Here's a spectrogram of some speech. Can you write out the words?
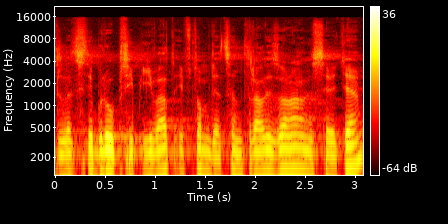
tyhle ty budou připívat i v tom decentralizovaném světě.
